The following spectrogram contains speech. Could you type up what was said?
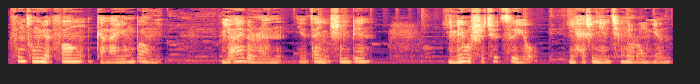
风从远方赶来拥抱你，你爱的人也在你身边。你没有失去自由，你还是年轻的容颜，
